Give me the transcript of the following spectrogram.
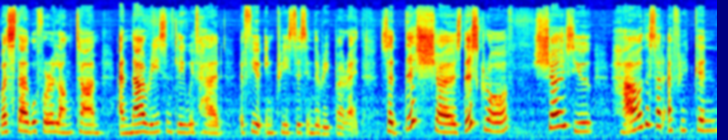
was stable for a long time, and now recently we've had a few increases in the repo rate. So this shows, this graph shows you how the South African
